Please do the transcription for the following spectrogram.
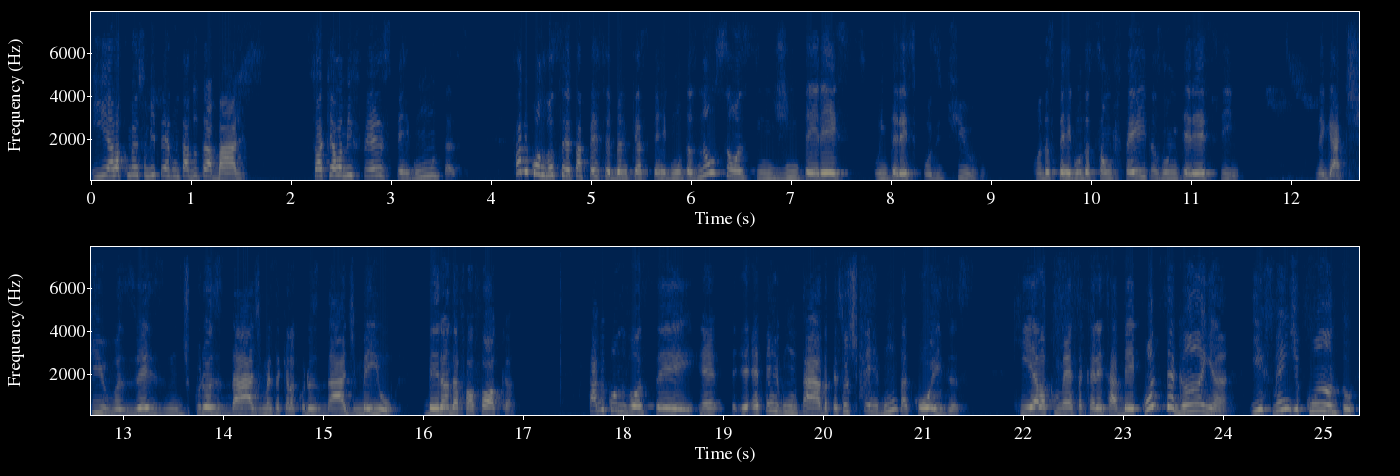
e ela começou a me perguntar do trabalho. Só que ela me fez perguntas. Sabe quando você está percebendo que as perguntas não são assim de interesse, o um interesse positivo? Quando as perguntas são feitas num interesse negativo, às vezes de curiosidade, mas aquela curiosidade meio beirando a fofoca? Sabe quando você é, é perguntada, a pessoa te pergunta coisas que ela começa a querer saber quanto você ganha e vende quanto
